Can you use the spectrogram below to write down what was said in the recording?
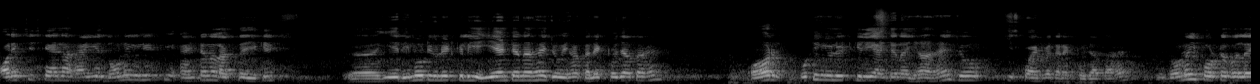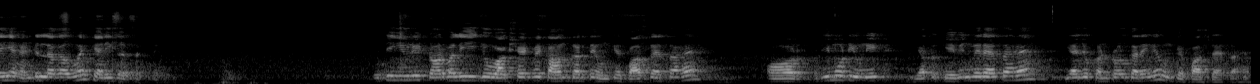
और एक चीज़ कहना है, ये दोनों यूनिट की एंटेना लगता है, एक ये रिमोट यूनिट के लिए ये एंटेना है, जो यहाँ कनेक्ट हो जाता है। और बुटिंग यूनिट के लिए एंटेना यहाँ है, जो इस पॉइंट में कनेक्ट हो जाता है। ये दोनों ही पोर्टेबल है, ये हैंडल लगा हुआ है कैरी कर सकते हैं। बुटिंग यूनिट नॉर्मली जो वर्कशेट में काम करते हैं, उनके पास रहता है। और रिमोट यूनिट या तो केबिन में रहता है, या जो कंट्रोल करेंगे, उनके पास रहता है।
